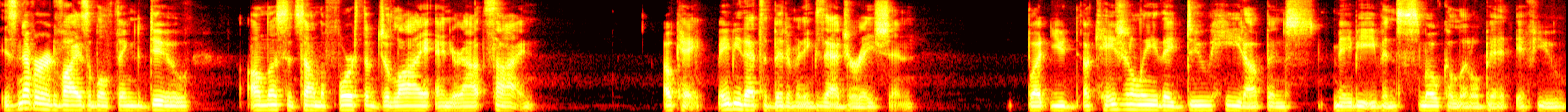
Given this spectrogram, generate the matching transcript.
is never an advisable thing to do unless it's on the 4th of July and you're outside. Okay, maybe that's a bit of an exaggeration but you occasionally they do heat up and maybe even smoke a little bit if you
